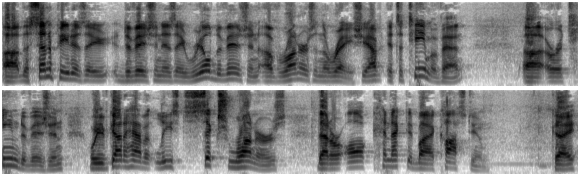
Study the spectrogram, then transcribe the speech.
Uh, the centipede is a division is a real division of runners in the race. You have it's a team event uh, or a team division where you've got to have at least six runners that are all connected by a costume. Okay,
